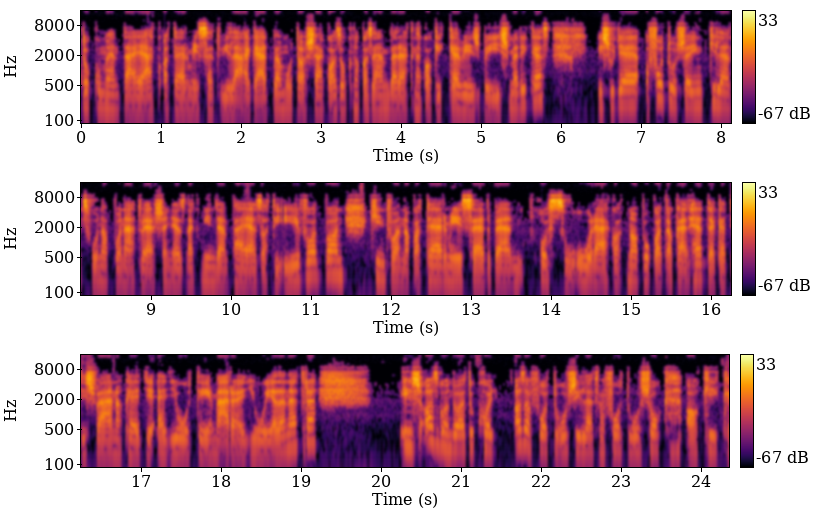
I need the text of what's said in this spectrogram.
dokumentálják a természetvilágát, bemutassák azoknak az embereknek, akik kevésbé ismerik ezt, és ugye a fotósaink kilenc hónapon át versenyeznek minden pályázati évadban, kint vannak a természetben, hosszú órákat, napokat, akár heteket is várnak egy, egy jó témára, egy jó jelenetre, és azt gondoltuk, hogy az a fotós, illetve fotósok, akik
